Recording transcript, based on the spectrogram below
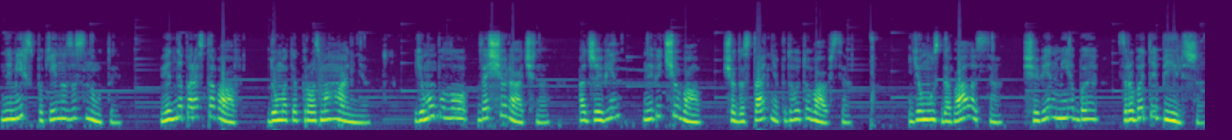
не міг спокійно заснути. Він не переставав думати про змагання. Йому було дещо лячно, адже він не відчував, що достатньо підготувався. Йому здавалося, що він міг би зробити більше,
